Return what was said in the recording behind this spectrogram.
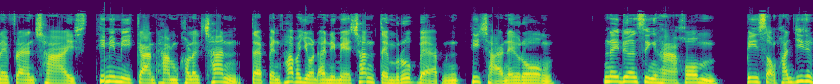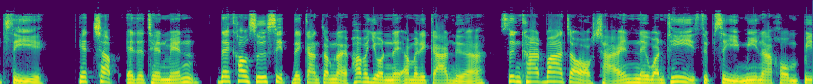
ในแฟรนไชส์ที่ไม่มีการทำคอลเลกชันแต่เป็นภาพยนตร์แอนิเมชันเต็มรูปแบบที่ฉายในโรง ในเดือนสิงหาคม ปี 2024 Ketchup Entertainment ได้เข้าซื้อสิทธิ์ในการจำหน่ายภาพยนตร์ในอเมริกาเหนือ ซึ่งคาดว่าจะออกฉายในวันที่ 14 มีนาคมปี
